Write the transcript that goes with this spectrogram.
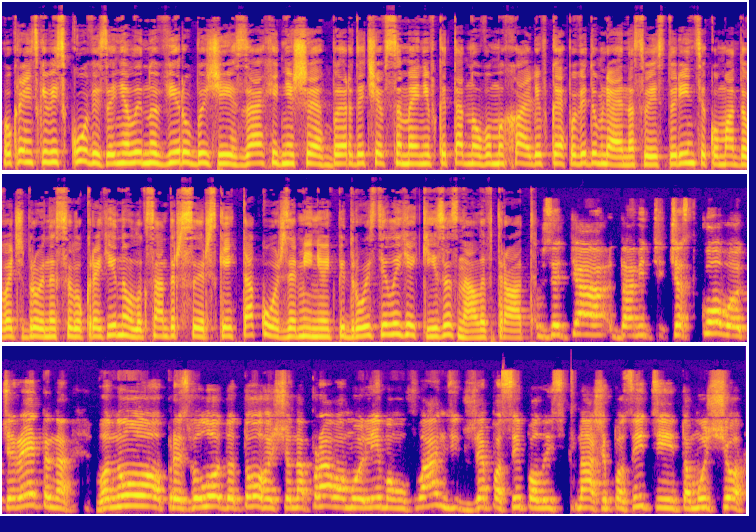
Українські військові зайняли нові рубежі західніше Бердичев, Семенівки та Новомихайлівки. Повідомляє на своїй сторінці командувач збройних сил України Олександр Сирський. Також замінюють підрозділи, які зазнали втрат. взяття навіть частково Черетина, воно призвело до того, що на правому і лівому фланзі вже посипались наші позиції, тому що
